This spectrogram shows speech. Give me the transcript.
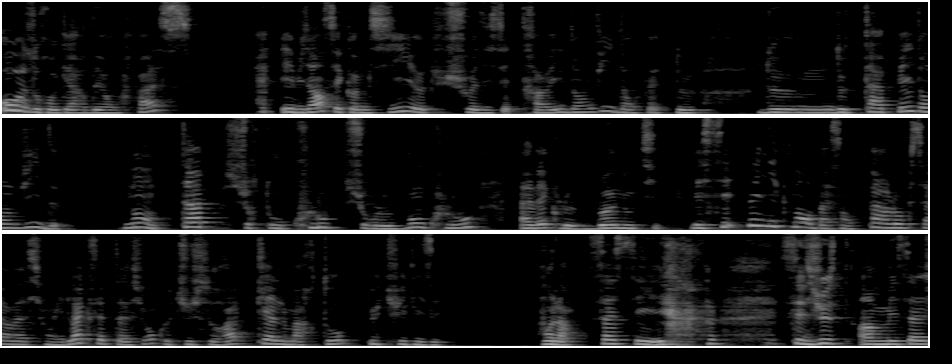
oses regarder en face, eh bien c'est comme si euh, tu choisissais de travailler dans le vide en fait, de, de, taper dans le vide. Non, tape sur ton clou, sur le bon clou, avec le bon outil. Mais c'est uniquement en passant par l'observation et l'acceptation que tu sauras quel marteau utiliser. Voilà, ça c'est c'est juste un message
